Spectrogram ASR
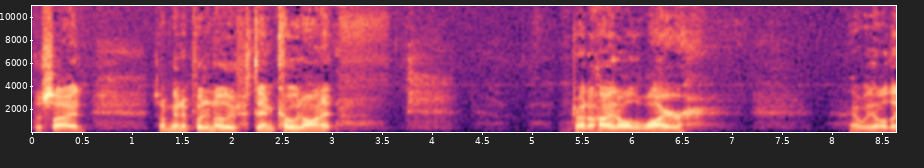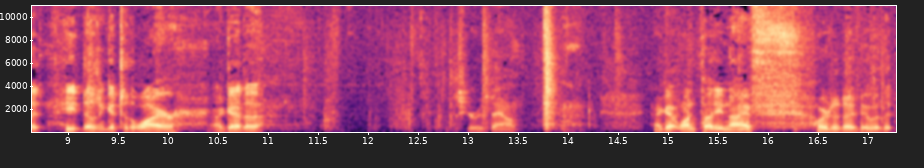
the side. So I'm going to put another thin coat on it. Try to hide all the wire. That way all that heat doesn't get to the wire. I got a screws down. I got one putty knife. Where did I do with it?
